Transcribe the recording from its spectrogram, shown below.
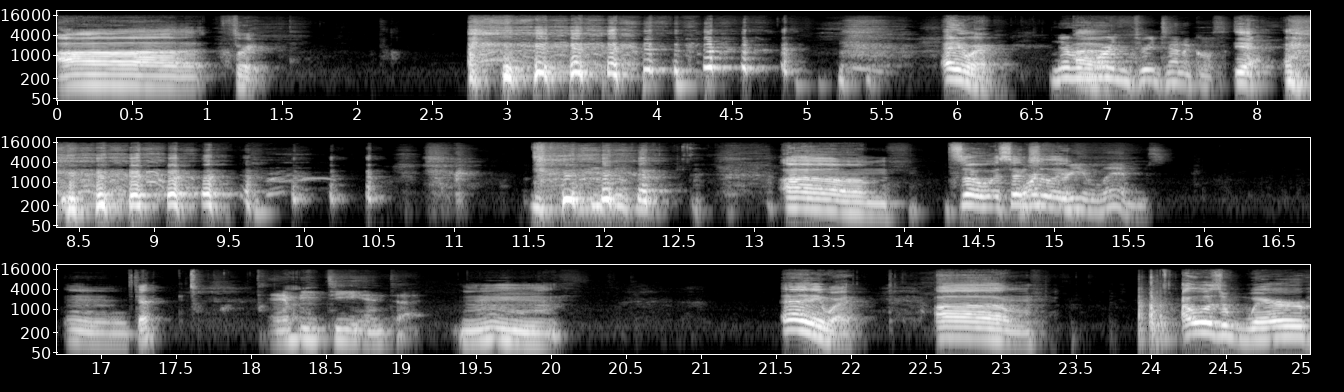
Uh, three. anyway, Never Uh, more than three tentacles. yeah. um. So Or essentially, three limbs. Mm, okay. Amputee hentai. Mm. Anyway, um, I was aware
